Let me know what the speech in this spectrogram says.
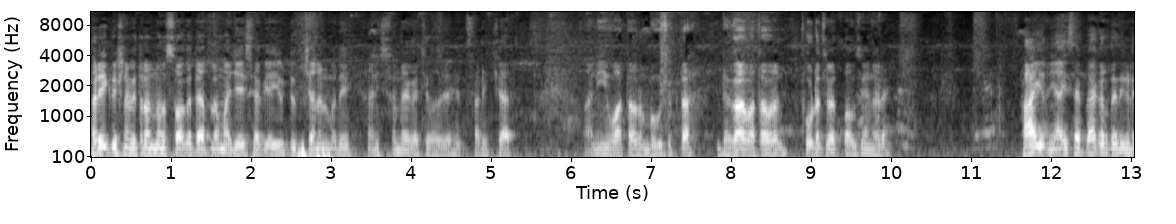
हरे कृष्ण मित्रांनो स्वागत आहे आपलं माझ्या साहेब या यूट्यूब चॅनलमध्ये आणि संध्याकाळचे वाजले आहेत साडेचार. आणि वातावरण बघू शकता ढगाळ वातावरण. थोड्याच वेळात पाऊस येणार आहे. हा आणि आईसाहेब काय करताय तिकडे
